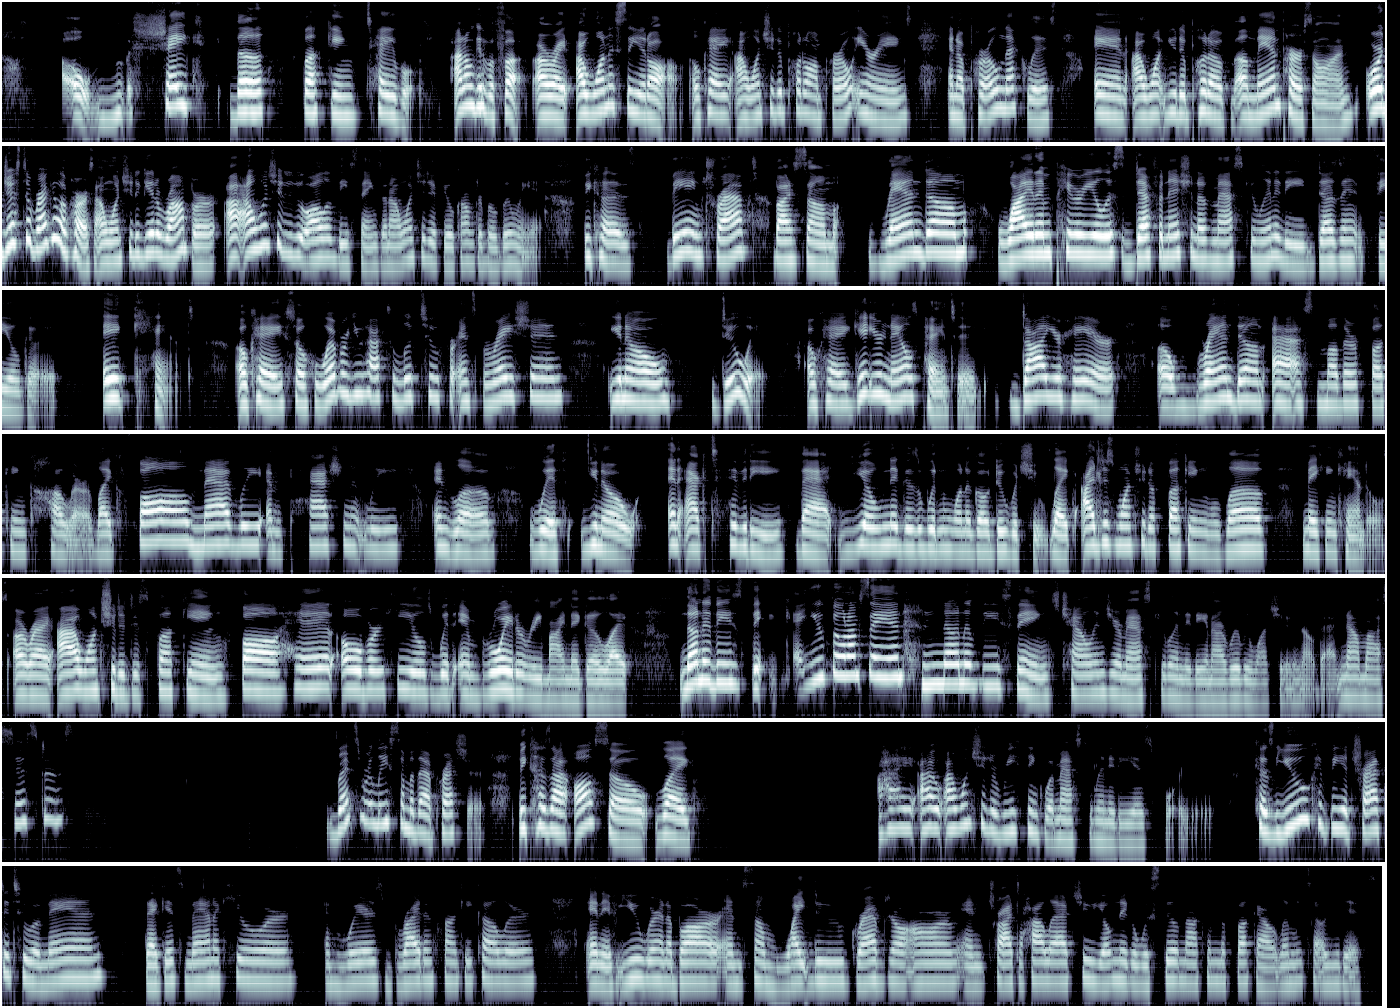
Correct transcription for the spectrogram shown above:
Oh, shake the fucking table. I don't give a fuck. All right. I want to see it all. Okay. I want you to put on pearl earrings and a pearl necklace. And I want you to put a, a man purse on or just a regular purse. I want you to get a romper. I, I want you to do all of these things and I want you to feel comfortable doing it because being trapped by some random white imperialist definition of masculinity doesn't feel good. It can't. Okay, so whoever you have to look to for inspiration, you know, do it. Okay, get your nails painted, dye your hair a random ass motherfucking color. Like fall madly and passionately in love with, you know, an activity that yo niggas wouldn't want to go do with you. Like, I just want you to fucking love making candles. All right. I want you to just fucking fall head over heels with embroidery, my nigga. Like, none of these things, you feel what I'm saying? None of these things challenge your masculinity. And I really want you to know that. Now, my sisters, let's release some of that pressure because I also like I, I I want you to rethink what masculinity is for you. Cuz you could be attracted to a man that gets manicured and wears bright and funky colors. And if you were in a bar and some white dude grabbed your arm and tried to holler at you, your nigga would still knock him the fuck out. Let me tell you this.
